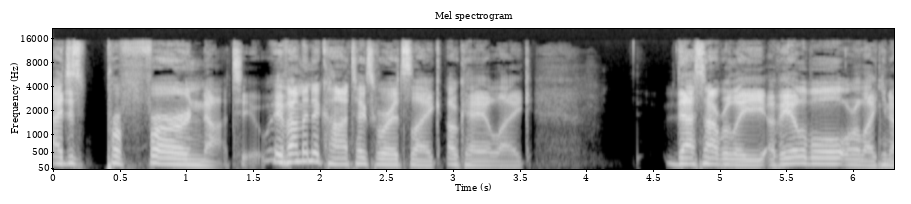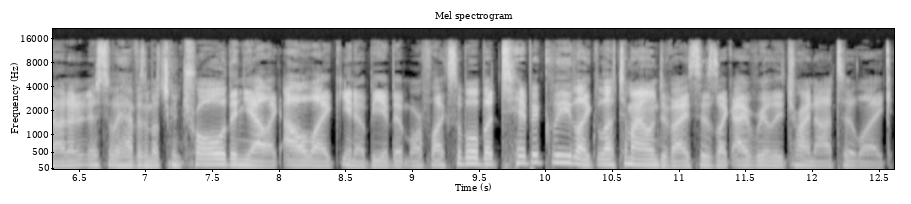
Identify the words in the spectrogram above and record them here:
I just prefer not to. If I'm in a context where it's like, okay, like that's not really available or like, you know, I don't necessarily have as much control, then yeah, like I'll like, you know, be a bit more flexible. But typically, like left to my own devices, like I really try not to like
